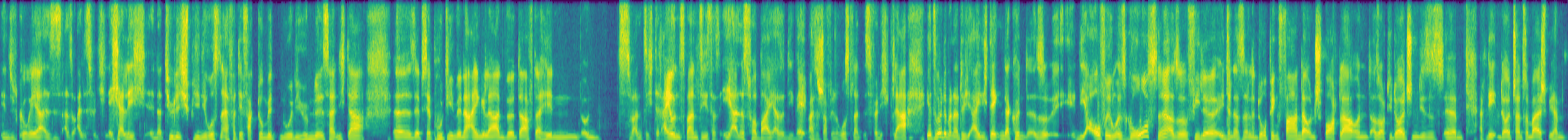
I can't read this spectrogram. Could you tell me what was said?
in Südkorea. Es ist also alles völlig lächerlich. Natürlich spielen die Russen einfach de facto mit, nur die Hymne ist halt nicht da. Äh, selbst der Putin, wenn er eingeladen wird, darf dahin und 2023 ist das eh alles vorbei. Also die Weltmeisterschaft in Russland ist völlig klar. Jetzt würde man natürlich eigentlich denken, da könnte, also die Aufregung ist groß, ne? Also viele internationale Dopingfahnder und Sportler und also auch die Deutschen, dieses ähm, Athleten Deutschland zum Beispiel, haben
